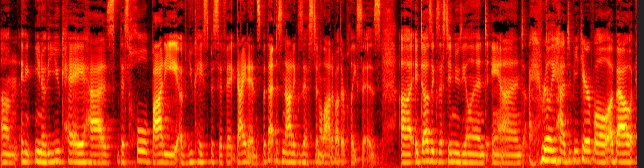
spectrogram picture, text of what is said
Um, I think, you know, the UK has this whole body of UK specific guidance, but that does not exist in a lot of other places. Uh, it does exist in New Zealand, and I really had to be careful about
